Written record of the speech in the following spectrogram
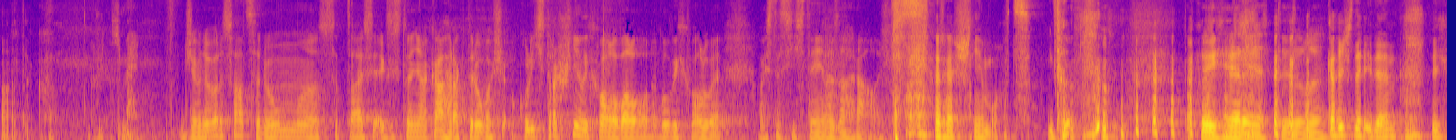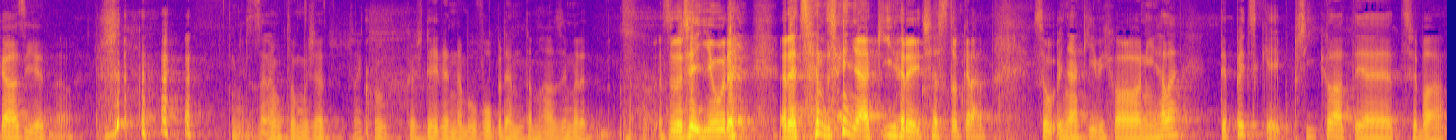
ale tak uvidíme. Jam 97 se ptá, jestli existuje nějaká hra, kterou vaše okolí strašně vychvalovalo nebo vychvaluje a vy jste si ji stejně nezahráli. Strašně moc. Takových her je, ty vole. Každý den vychází jedna. Vzhledem k tomu, že jako každý den nebo v obdem tam házím re, zveřejňuju re, recenzi nějaký hry, častokrát jsou i nějaký vychvalovaný. Hele, typický příklad je třeba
